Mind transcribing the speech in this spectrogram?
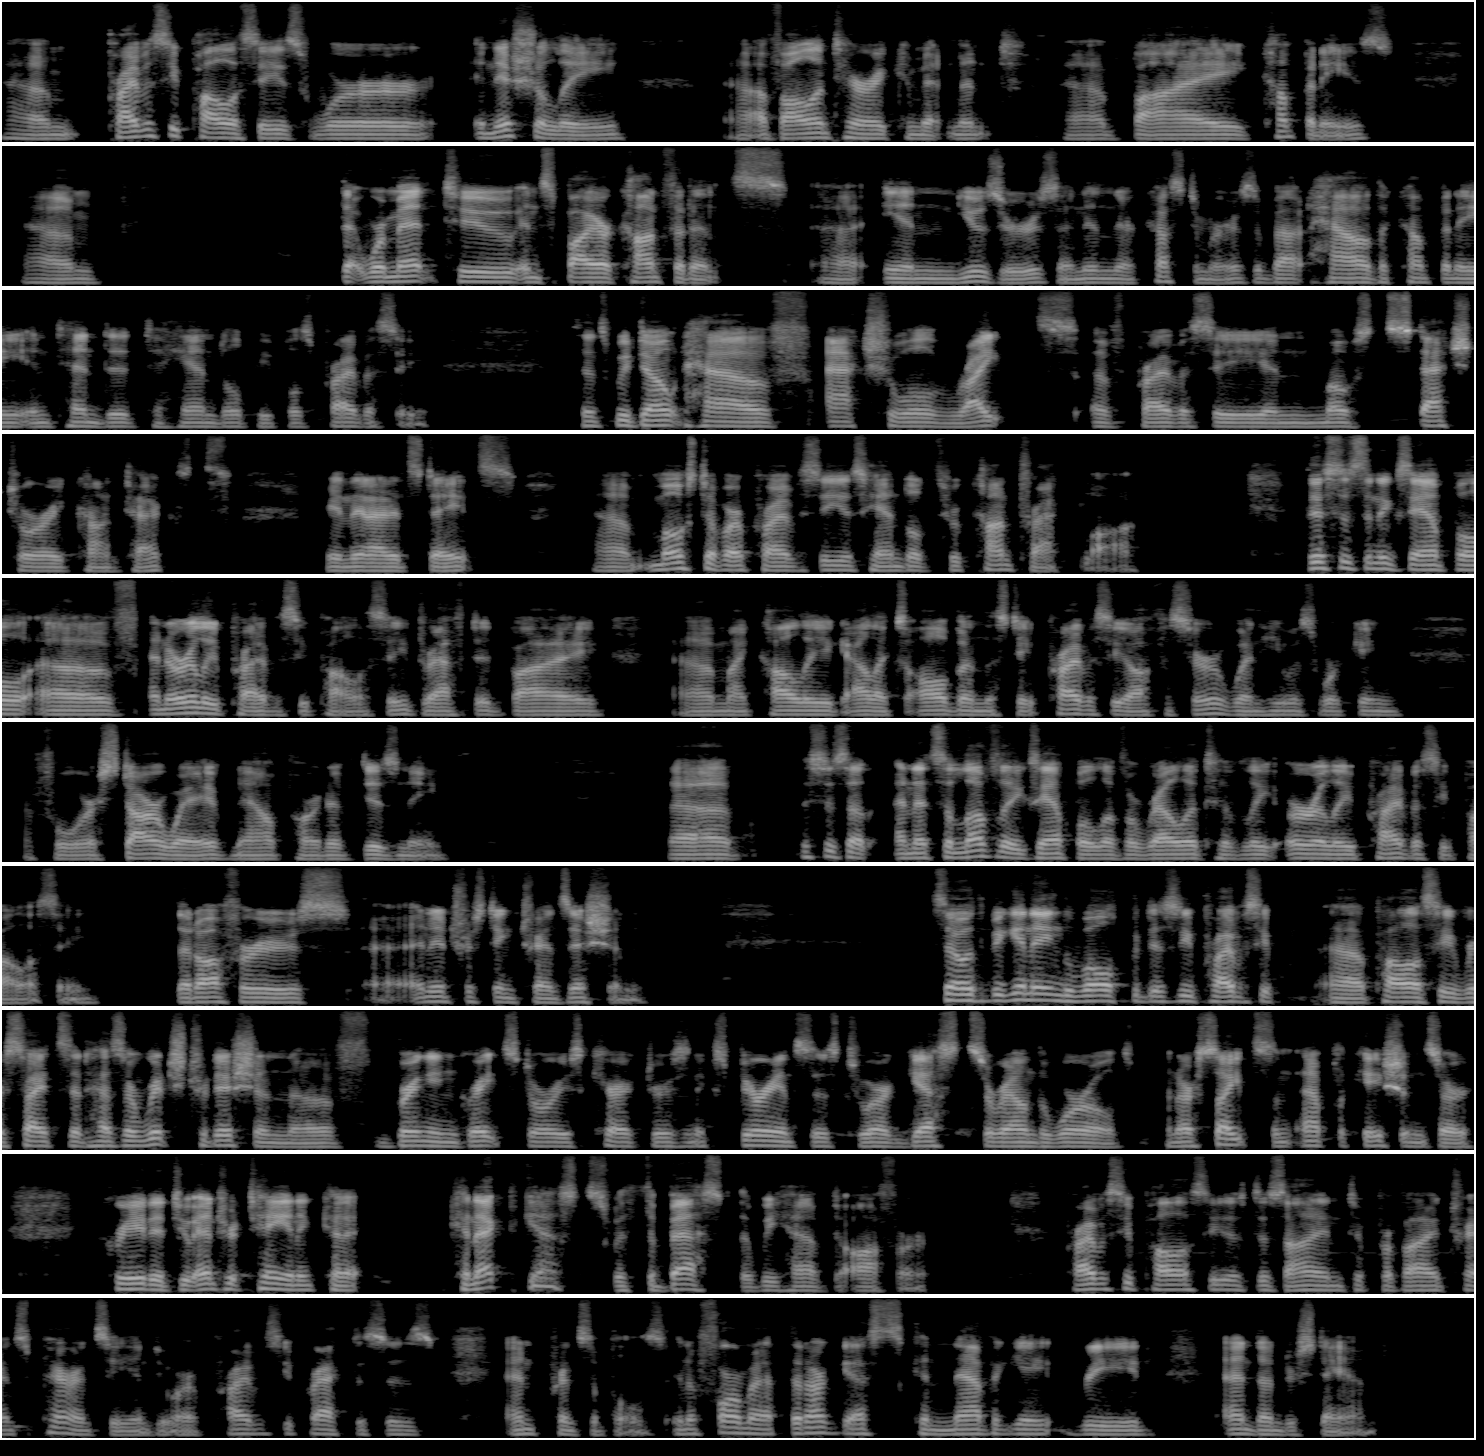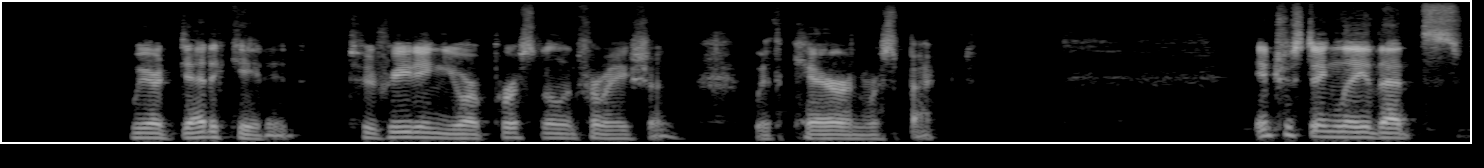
Um, privacy policies were initially a voluntary commitment uh, by companies um, that were meant to inspire confidence uh, in users and in their customers about how the company intended to handle people's privacy. Since we don't have actual rights of privacy in most statutory contexts in the United States, uh, most of our privacy is handled through contract law. This is an example of an early privacy policy drafted by uh, my colleague Alex Alben, the state privacy officer, when he was working for Starwave, now part of Disney. Uh, this is a, and it's a lovely example of a relatively early privacy policy that offers uh, an interesting transition. So at the beginning, the Walt Disney privacy uh, policy recites it has a rich tradition of bringing great stories, characters, and experiences to our guests around the world. And our sites and applications are created to entertain and connect guests with the best that we have to offer. Privacy policy is designed to provide transparency into our privacy practices and principles in a format that our guests can navigate, read, and understand. We are dedicated to treating your personal information with care and respect. Interestingly, that's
